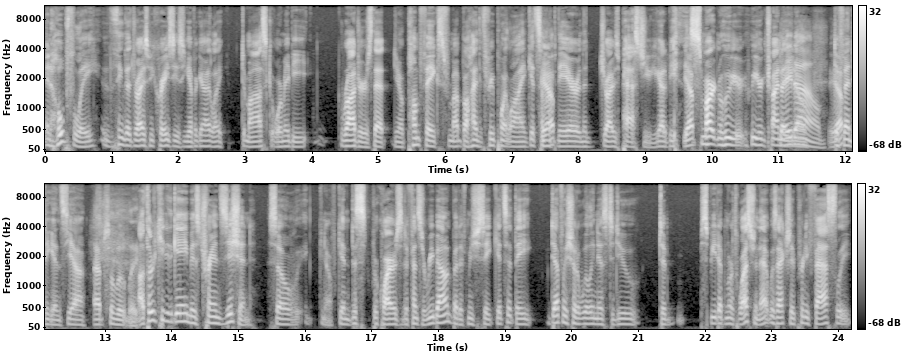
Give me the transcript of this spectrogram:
And hopefully, the thing that drives me crazy is you have a guy like Domask or maybe Rodgers that you know pump fakes from behind the three point line, gets someone Yep. up in the air, and then drives past you. You got to be Yep. smart in who you're who you're trying to Stay you know. Yep. defend against. Yeah. Absolutely. A third key to the game is transition. So you know, again, this requires a defensive rebound, but if Michigan State gets it, they definitely showed a willingness to do to speed up Northwestern. That was actually a pretty fastly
